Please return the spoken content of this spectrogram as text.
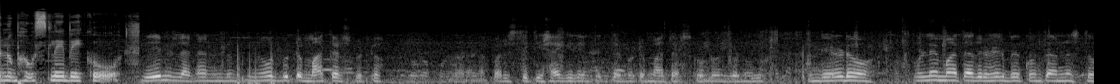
ಅನುಭವಿಸ್ಲೇಬೇಕು. ಏನಿಲ್ಲ, ನಾನು ನೋಡ್ಬಿಟ್ಟು ಮಾತಾಡಿಸ್ಬಿಟ್ಟು ಪರಿಸ್ಥಿತಿ ಹೇಗಿದೆ ಅಂತ ಹೇಳ್ಬಿಟ್ಟು ಮಾತಾಡಿಸ್ಕೊಂಡು ಒಂದು ಒಂದು ಒಂದೆರಡು ಒಳ್ಳೆ ಮಾತಾದರೂ ಹೇಳಬೇಕು ಅಂತ ಅನ್ನಿಸ್ತು.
